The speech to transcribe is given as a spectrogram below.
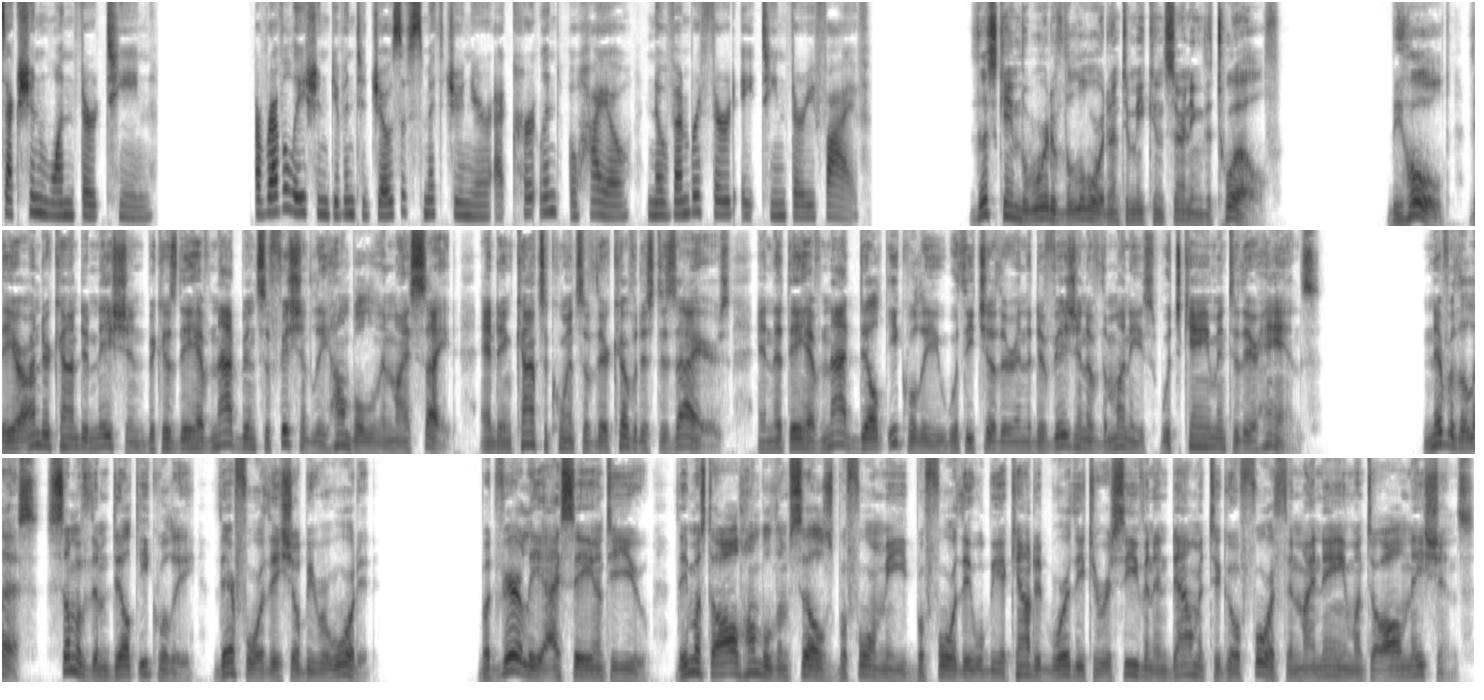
Section 113. A revelation given to Joseph Smith Jr. at Kirtland, Ohio, November 3, 1835. Thus came the word of the Lord unto me concerning the twelve. Behold, they are under condemnation because they have not been sufficiently humble in my sight, and in consequence of their covetous desires, and that they have not dealt equally with each other in the division of the moneys which came into their hands. Nevertheless, some of them dealt equally, therefore they shall be rewarded. But verily I say unto you, they must all humble themselves before me before they will be accounted worthy to receive an endowment to go forth in my name unto all nations.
